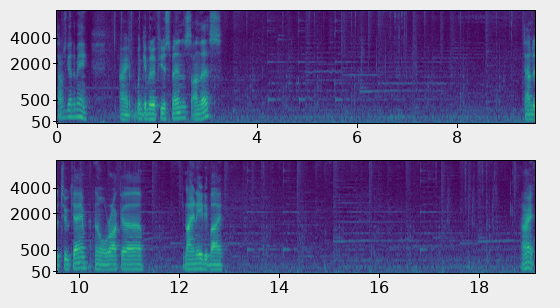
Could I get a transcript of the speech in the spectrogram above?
Sounds good to me. Alright, we'll give it a few spins on this. Down to 2k, and we'll rock a 980 buy. Alright.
